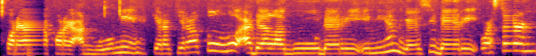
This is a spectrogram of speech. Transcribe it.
Korea Koreaan mulu nih kira-kira tuh lu ada lagu dari inian gak sih dari western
